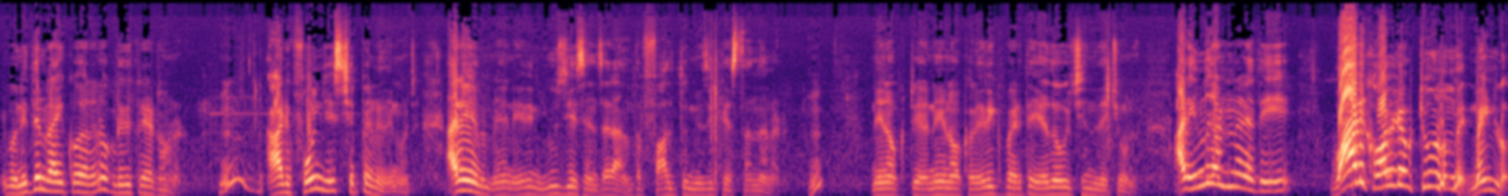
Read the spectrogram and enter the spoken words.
ఇప్పుడు నితిన్ రాయ్కోర్ అని ఒక లిరిక్ రైటర్ ఉన్నాడు. ఆడికి ఫోన్ చేసి చెప్పాను నేను దీని గురించి. అరే నేను ఇది యూజ్ చేశాను సార్ అంత ఫాల్తూ మ్యూజిక్ వేస్తాను అన్నాడు. నేను ఒకటి నేను ఒక లిరిక్ పెడితే ఏదో వచ్చింది ట్యూన్ ఆడు ఎందుకంటున్నాడు అది? వాడికి ఆల్రెడీ ఒక ట్యూన్ ఉంది మైండ్లో.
